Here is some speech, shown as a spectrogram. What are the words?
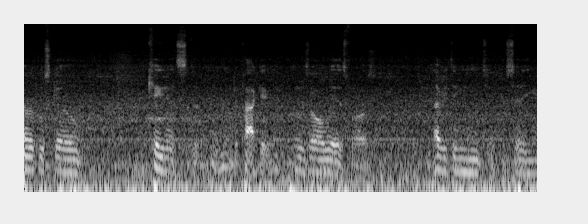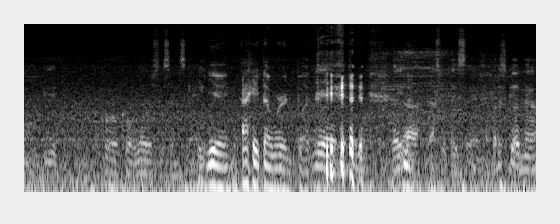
lyrical skill, cadence, the, you know, the pocket. It was all there as far as everything you need to consider you to be a quote unquote lyricist in this game. Yeah, I hate that word, but Yeah, you know, they, uh, that's what they say. But it's good, man. I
